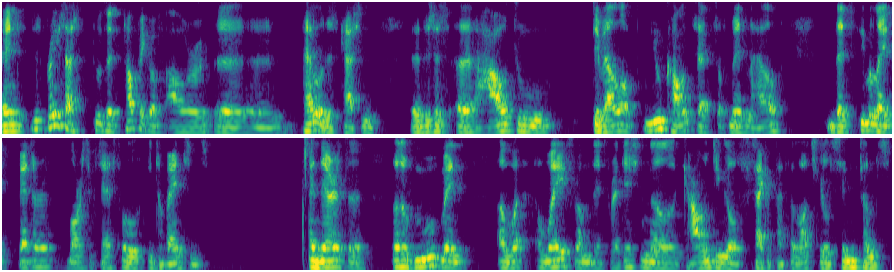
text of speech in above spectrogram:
And this brings us to the topic of our uh, panel discussion. Uh, this is uh, how to develop new concepts of mental health that stimulate better, more successful interventions. And there is a lot of movement away from the traditional counting of psychopathological symptoms,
